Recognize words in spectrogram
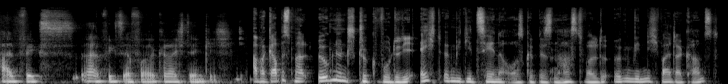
halbwegs, halbwegs erfolgreich, denke ich. Aber gab es mal irgendein Stück, wo du dir echt irgendwie die Zähne ausgebissen hast, weil du irgendwie nicht weiterkamst?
